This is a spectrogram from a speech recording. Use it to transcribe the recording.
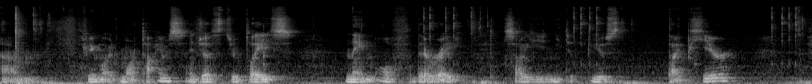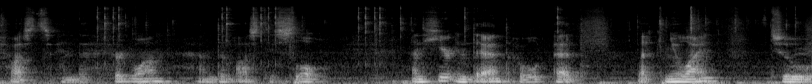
um, three more, more times and just replace name of the array so you need to use type here fast in the third one, and the last is slow. And here in the end, I will add like new line to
